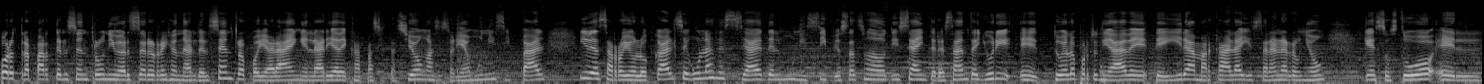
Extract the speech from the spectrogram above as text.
Por otra parte, el Centro Universitario Regional del Centro apoyará en el área de capacitación, asesoría municipal y desarrollo local según las necesidades del municipio. Esta es una noticia interesante. Yuri, eh, tuve la oportunidad de, ir a Marcala y estar en la reunión que sostuvo el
